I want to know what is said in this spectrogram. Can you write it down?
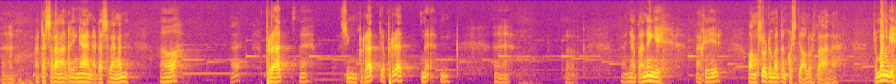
Nah, ada serangan ringan, ada serangan oh, eh, berat, nah, sing berat ya berat. Nah, nah, nah, nyatane nggih akhir wangsul dumateng Gusti Allah taala. Cuman nggih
